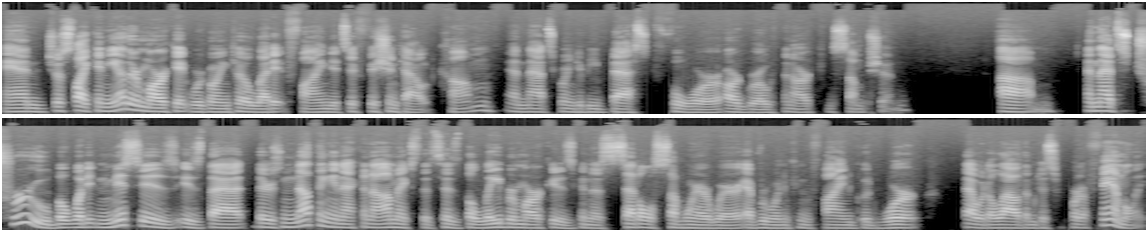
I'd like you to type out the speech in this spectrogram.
And just like any other market, we're going to let it find its efficient outcome, and that's going to be best for our growth and our consumption. Um, and that's true, but what it misses is that there's nothing in economics that says the labor market is going to settle somewhere where everyone can find good work that would allow them to support a family.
